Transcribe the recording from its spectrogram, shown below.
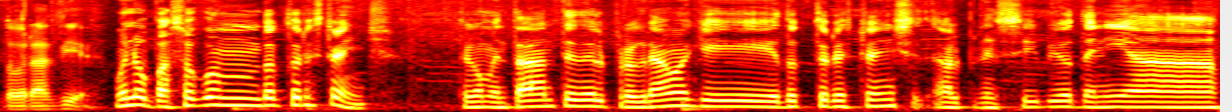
dos horas diez. Bueno, pasó con Doctor Strange. Te comentaba antes del programa que Doctor Strange al principio tenía,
